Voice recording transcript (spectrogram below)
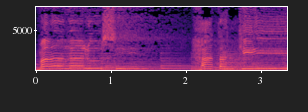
Mengalusi hataku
